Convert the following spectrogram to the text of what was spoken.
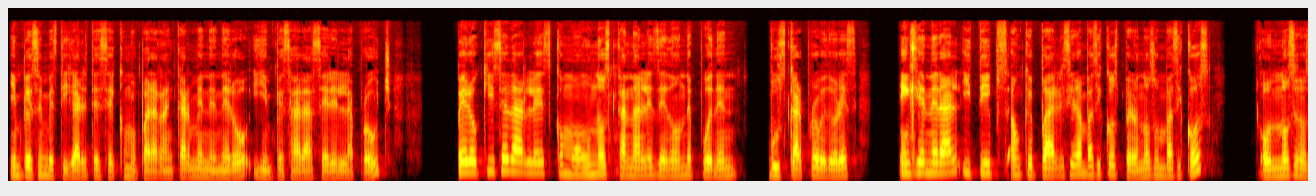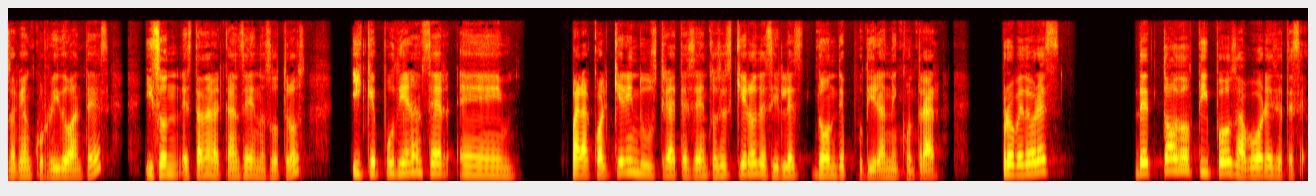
empiezo a investigar, etc., como para arrancarme en enero y empezar a hacer el approach. Pero quise darles como unos canales de donde pueden buscar proveedores en general y tips, aunque parecieran básicos, pero no son básicos, o no se nos habían ocurrido antes, y son, están al alcance de nosotros, y que pudieran ser eh, para cualquier industria, etc. Entonces quiero decirles dónde pudieran encontrar proveedores de todo tipo, sabores, etc.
